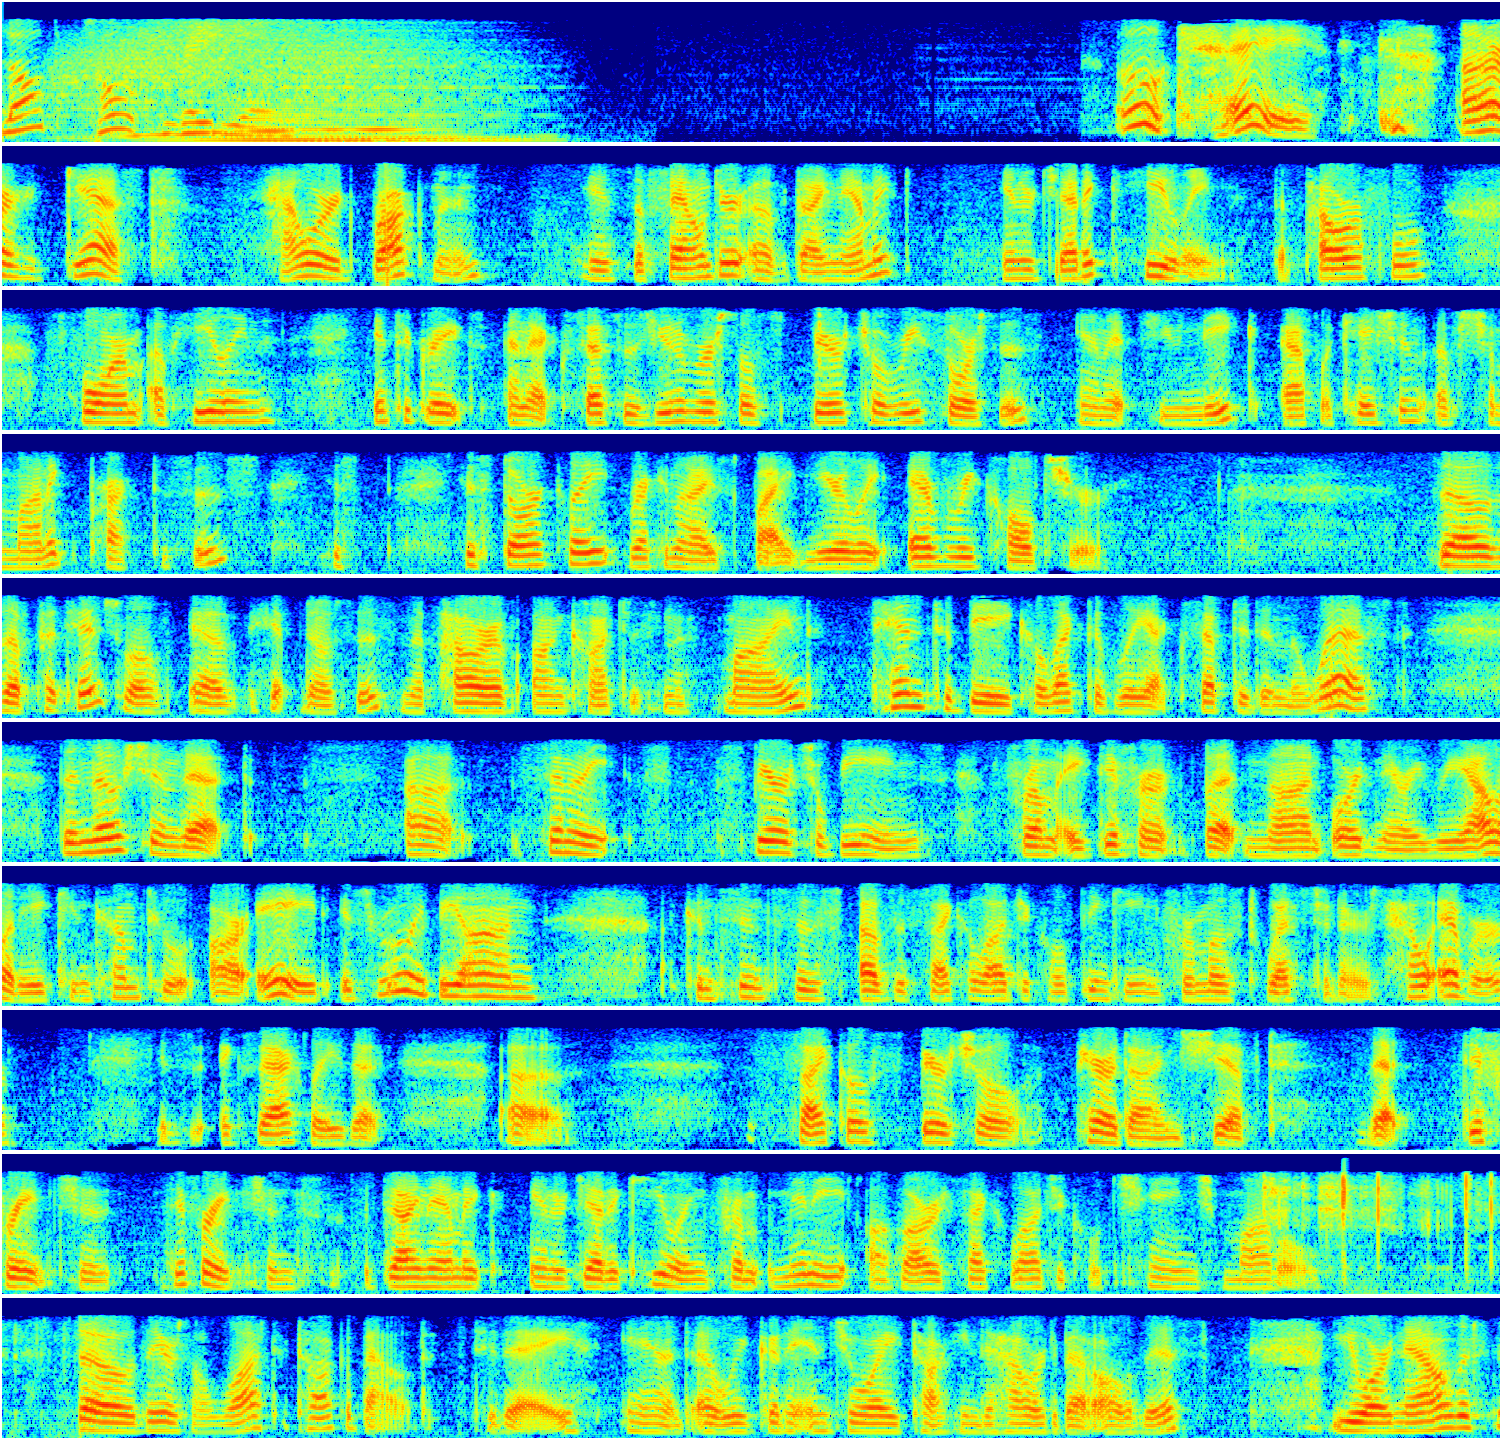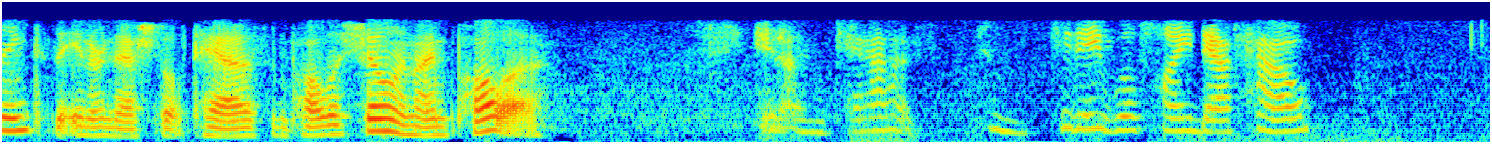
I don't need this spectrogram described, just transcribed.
Blog Talk Radio. Okay. Our guest, Howard Brockman, is the founder of Dynamic Energetic Healing, the powerful form of healing integrates and accesses universal spiritual resources in its unique application of shamanic practices historically recognized by nearly every culture. Though the potential of hypnosis and the power of unconscious mind tend to be collectively accepted in the West, the notion that uh, spiritual beings from a different but non-ordinary reality can come to our aid is really beyond consensus of the psychological thinking for most Westerners. However, it's exactly that uh, psycho-spiritual paradigm shift that differentiates dynamic energetic healing from many of our psychological change models. So there's a lot to talk about today, and uh, we're going to enjoy talking to Howard about all of this. You are now listening to the International Taz and Paula Show, and I'm Paula. And I'm Taz. Today we'll find out how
